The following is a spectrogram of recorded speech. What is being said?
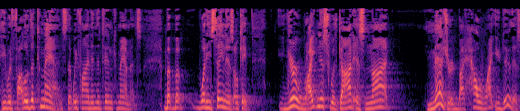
he would follow the commands that we find in the Ten Commandments. But, but what he's saying is, okay, your rightness with God is not measured by how right you do this.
